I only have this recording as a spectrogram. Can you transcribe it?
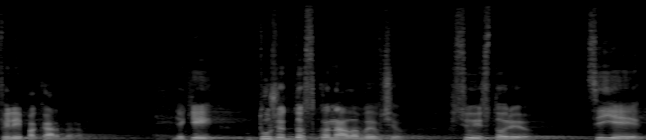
Філіпа Карбера, який дуже досконало вивчив всю історію цієї,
